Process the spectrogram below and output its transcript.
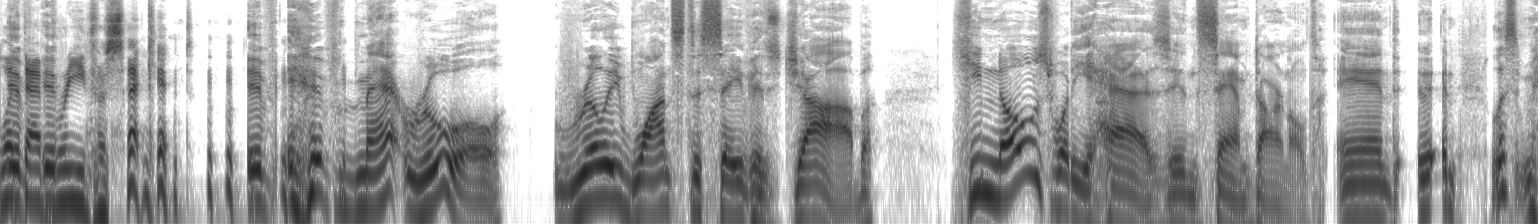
let If- that if- breathe a second. if if Matt Rhule really wants to save his job, he knows what he has in Sam Darnold. And, and listen,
